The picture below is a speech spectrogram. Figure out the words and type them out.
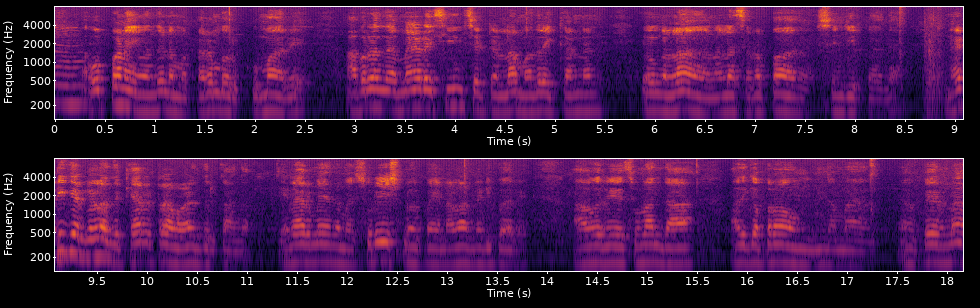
ம். ஒப்பனை வந்து நம்ம பெரம்பூர் குமார் அப்புறம் இந்த மேடை சீன் செட் எல்லாம் மதுரை கண்ணன் இவங்கெல்லாம் நல்லா சிறப்பாக செஞ்சுருக்காங்க. நடிகர்கள் அந்த கேரக்டராக வாழ்ந்திருக்காங்க. எல்லாருமே நம்ம சுரேஷ்னு ஒரு பையன் நல்லா நடிப்பார். அவர் சுனந்தா அதுக்கப்புறம் நம்ம பேருனா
